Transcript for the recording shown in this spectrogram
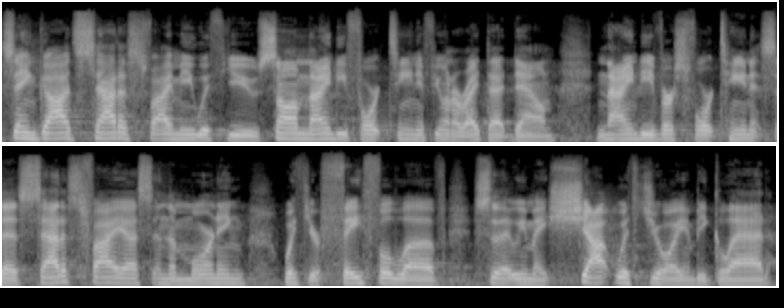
saying, God, satisfy me with you. Psalm 90, 14, if you want to write that down. 90, verse 14, it says, Satisfy us in the morning with your faithful love, so that we may shout with joy and be glad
